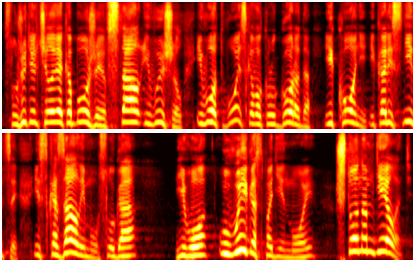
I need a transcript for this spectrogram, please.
служитель человека Божия встал и вышел, и вот войско вокруг города, и кони, и колесницы, и сказал ему слуга его, увы, господин мой, что нам делать?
